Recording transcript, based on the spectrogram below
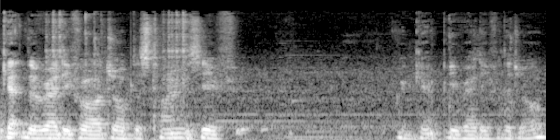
Get the ready for our job this time, see if we can get, be ready for the job.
